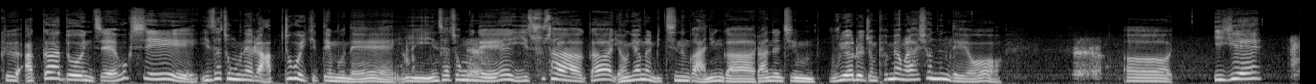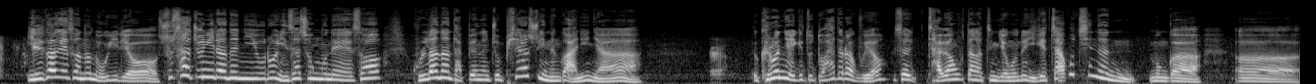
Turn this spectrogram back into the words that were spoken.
그 아까도 이제 혹시 인사청문회를 앞두고 있기 때문에 이 인사청문회에 이 수사가 영향을 미치는 거 아닌가라는 지금 우려를 좀 표명을 하셨는데요. 어 이게 일각에서는 오히려 수사 중이라는 이유로 인사청문회에서 곤란한 답변은 좀 피할 수 있는 거 아니냐. 그런 얘기도 또 하더라고요. 그래서 자유한국당 같은 경우는 이게 짜고 치는 뭔가 어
